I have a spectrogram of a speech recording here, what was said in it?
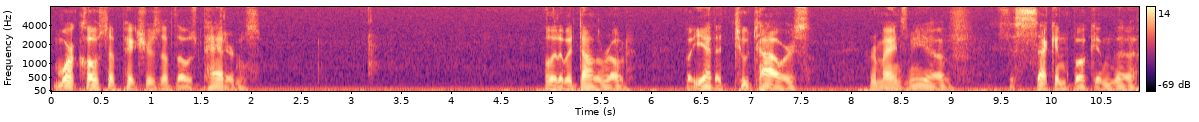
more close-up pictures of those patterns a little bit down the road. But yeah, the two towers reminds me of the second book in the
